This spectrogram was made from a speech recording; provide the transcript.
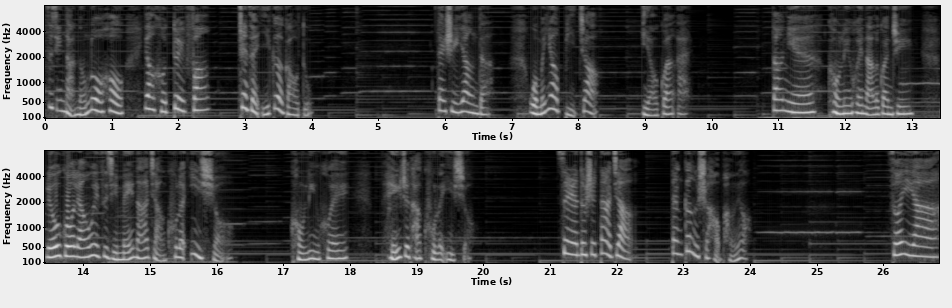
自己哪能落后？要和对方站在一个高度。但是，一样的，我们要比较，也要关爱。当年孔令辉拿了冠军，刘国梁为自己没拿奖哭了一宿，孔令辉陪着他哭了一宿。虽然都是大将，但更是好朋友。所以呀，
